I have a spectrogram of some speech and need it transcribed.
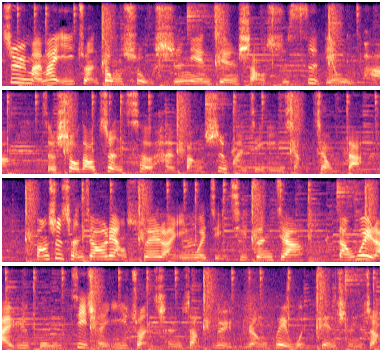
至于买卖移转栋数十年减少十四点五趴。则受到政策和房市环境影响较大，房市成交量虽然因为景气增加，但未来预估继承移转成长率仍会稳健成长。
